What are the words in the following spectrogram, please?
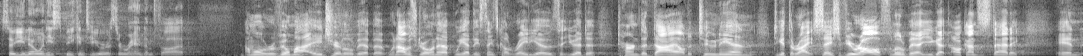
so you know when He's speaking to you or it's a random thought. I'm going to reveal my age here a little bit, but when I was growing up, we had these things called radios that you had to turn the dial to tune in to get the right station. If you were off a little bit, you got all kinds of static. And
